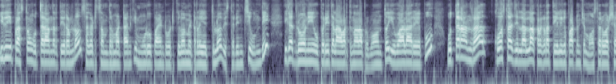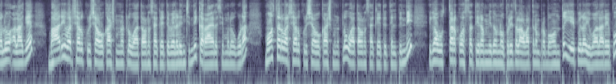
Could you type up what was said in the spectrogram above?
ఇది ప్రస్తుతం ఉత్తరాంధ్ర తీరంలో సగటు సముద్ర మట్టానికి మూడు పాయింట్ ఒకటి కిలోమీటర్ల ఎత్తులో విస్తరించి ఉంది. ఇక ద్రోణి ఉపరితల ఆవర్తనాల ప్రభావంతో ఇవాళ రేపు ఉత్తరాంధ్ర కోస్తా జిల్లాల్లో అక్కడక్కడ తేలికపాటి నుంచి మోస్తరు వర్షాలు అలాగే భారీ వర్షాలు కురిసే అవకాశం ఉన్నట్లు వాతావరణ శాఖ అయితే వెల్లడించింది. ఇక రాయలసీమలో కూడా మోస్తరు వర్షాలు కురిసే అవకాశం ఉన్నట్లు వాతావరణ శాఖ అయితే తెలిపింది. ఇక ఉత్తర కోస్తా తీరం మీద ఉన్న ఉపరితల ఆవర్తనం ప్రభావంతో ఏపీలో ఇవాళ రేపు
